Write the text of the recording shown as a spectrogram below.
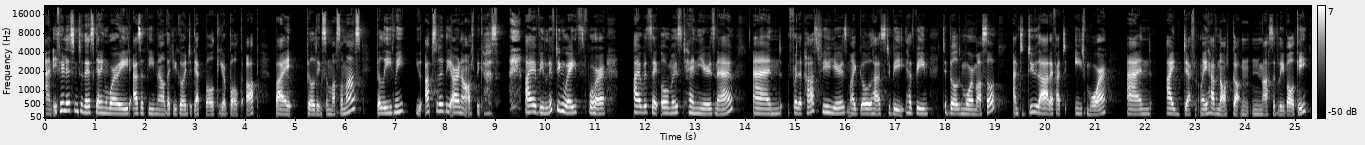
And if you're listening to this getting worried as a female that you're going to get bulky or bulk up by building some muscle mass, believe me, you absolutely are not because I have been lifting weights for, I would say, almost 10 years now. And for the past few years, my goal has to be has been to build more muscle. And to do that, I've had to eat more. And I definitely have not gotten massively bulky.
